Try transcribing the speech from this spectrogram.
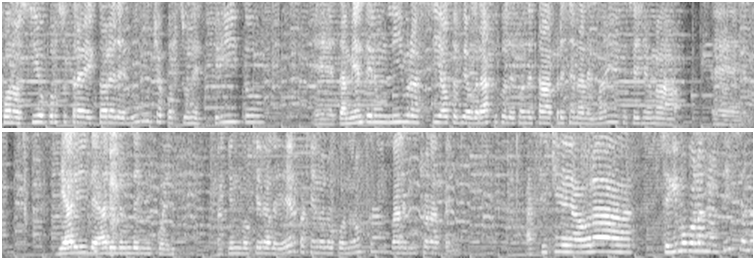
conocido por su trayectoria de lucha, por sus escritos. Eh, también tiene un libro así autobiográfico de cuando estaba preso en Alemania que se llama eh, Diario y Diario de un Delincuente. Para quien lo quiera leer, para quien no lo conozca, vale mucho la pena. Así que ahora seguimos con las noticias, ¿no?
